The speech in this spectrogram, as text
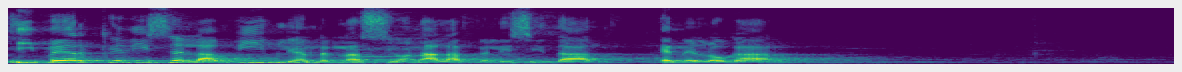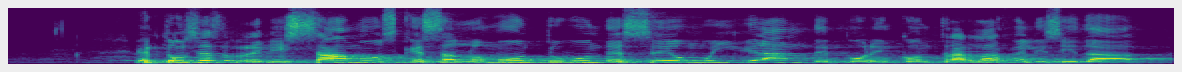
y ver qué dice la Biblia en relación a la felicidad en el hogar. Entonces revisamos que Salomón tuvo un deseo muy grande por encontrar la felicidad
